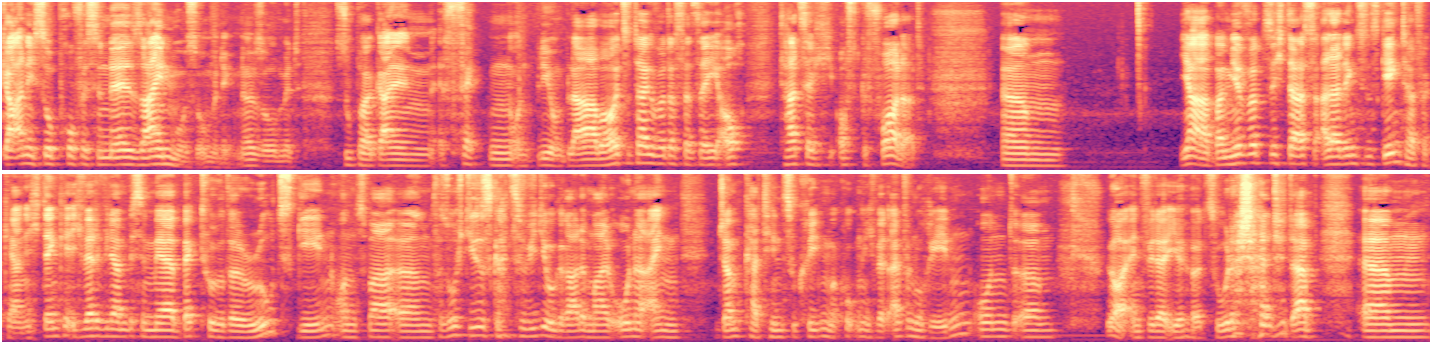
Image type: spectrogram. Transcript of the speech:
gar nicht so professionell sein muss unbedingt, ne? so mit super geilen Effekten und bli und bla. Aber heutzutage wird das tatsächlich auch tatsächlich oft gefordert. Ähm, ja, bei mir wird sich das allerdings ins Gegenteil verkehren. Ich denke, ich werde wieder ein bisschen mehr back to the roots gehen. Und zwar ähm, versuche ich dieses ganze Video gerade mal ohne einen Jump Cut hinzukriegen. Mal gucken, ich werde einfach nur reden und ähm, ja, entweder ihr hört zu oder schaltet ab. Ähm,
